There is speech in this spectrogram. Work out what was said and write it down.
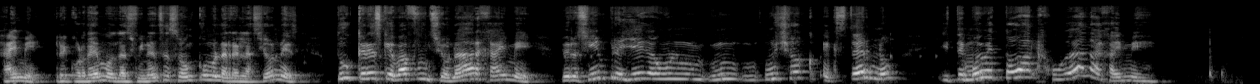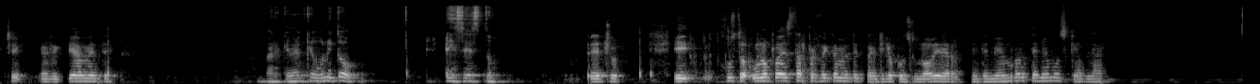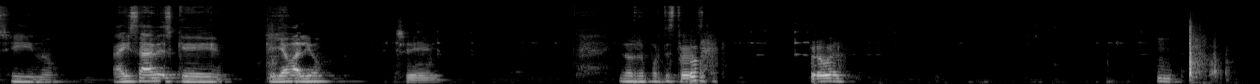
Jaime, recordemos, las finanzas son como las relaciones. Tú crees que va a funcionar, Jaime, pero siempre llega un, un- un shock externo y te mueve toda la jugada, Jaime. Sí, efectivamente. Para que vean qué bonito es esto. De hecho, y justo uno puede estar perfectamente tranquilo con su novia y de repente, mi amor, tenemos que hablar. Sí, no. Ahí sabes que, que ya valió. Sí, Los reportes pero, pero bueno.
